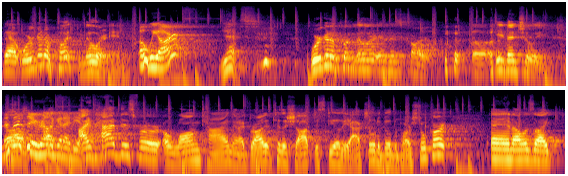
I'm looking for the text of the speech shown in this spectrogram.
that we're gonna put Miller in. Oh, we are? Yes. We're gonna put Miller in this cart uh, eventually. That's actually a really I- good idea. I've had this for a long time and I brought it to the shop to steal the axle to build the Barstool cart. And I was like,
